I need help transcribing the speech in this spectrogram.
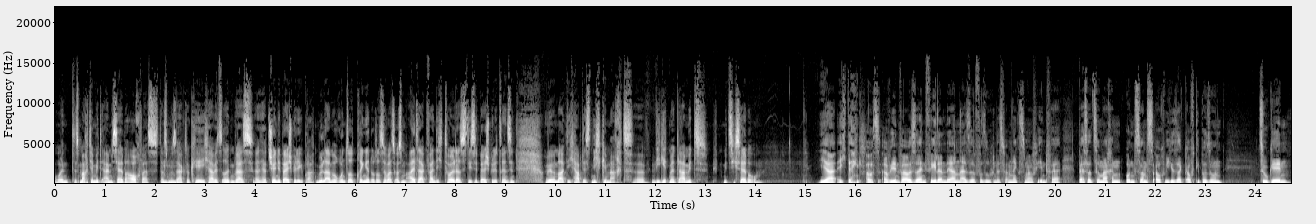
Und das macht ja mit einem selber auch was, dass mhm. man sagt, okay, ich habe jetzt irgendwas, also er hat schöne Beispiele gebracht, Mülleimer runterbringen oder sowas aus dem Alltag, fand ich toll, dass diese Beispiele drin sind. Und wenn man merkt, ich habe das nicht gemacht, äh, wie geht man damit mit sich selber um? Ja, ich denke auf jeden Fall aus seinen Fehlern lernen, also versuchen das beim nächsten Mal auf jeden Fall besser zu machen und sonst auch, wie gesagt, auf die Person zugehen,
